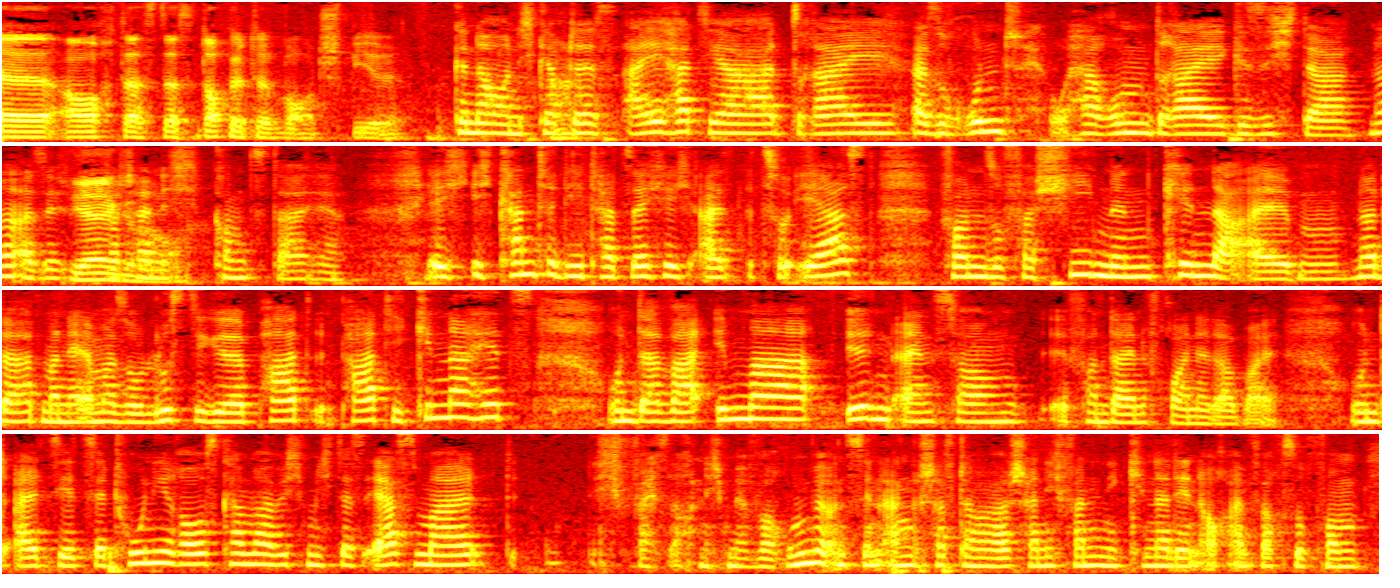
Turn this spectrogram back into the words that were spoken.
äh, auch das, das doppelte Wortspiel. Genau, und ich glaube, das Ei hat ja drei, also rundherum drei Gesichter. Ne? Also Ja, wahrscheinlich genau. kommt es daher. Ich, ich kannte die tatsächlich als, zuerst von so verschiedenen Kinderalben. Ne? Da hat man ja immer so lustige Part, Party-Kinderhits und da war immer irgendein Song von Deine Freunde dabei. Und als jetzt der Toni rauskam, habe ich mich das erste Mal, ich weiß auch nicht mehr, warum wir uns den angeschafft haben, aber wahrscheinlich fanden die Kinder den auch einfach so vom,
